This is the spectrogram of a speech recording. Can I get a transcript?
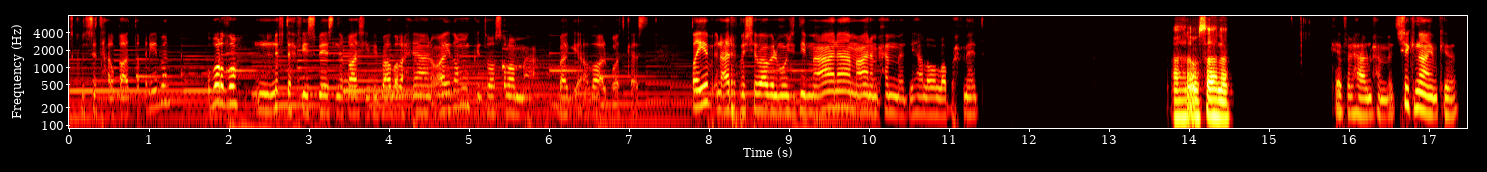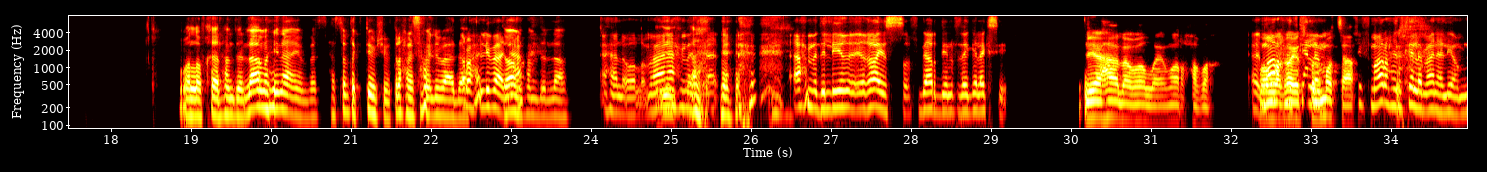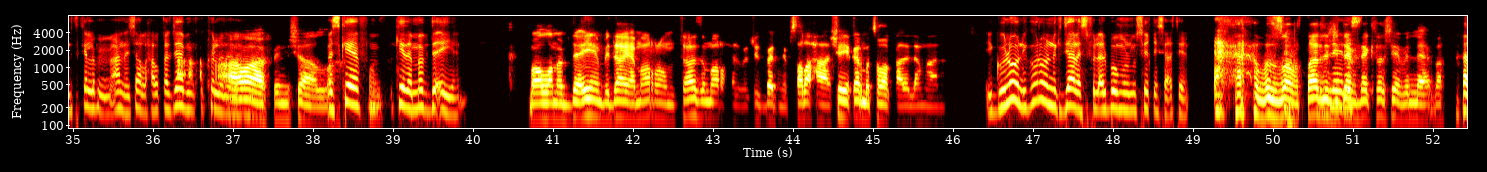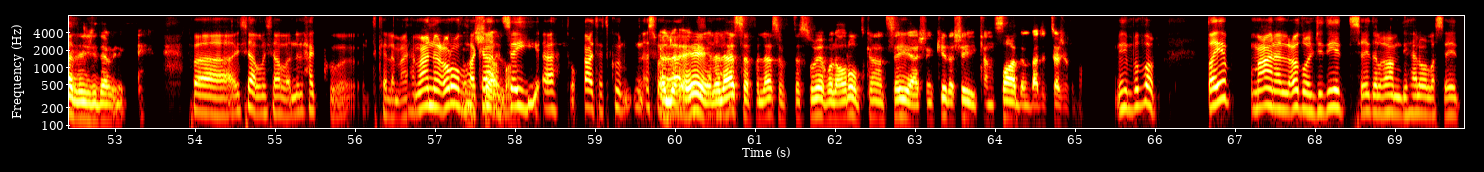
تكون ست حلقات تقريبا. وبرضه نفتح فيه space نقاشي في بعض الأحيان وأيضا ممكن تواصلون مع باقي أعضاء البودكاست. طيب نعرف بالشباب الموجودين معانا. معانا محمد. يا هلا والله أبو حميد. أهلا وسهلا. كيف الحال محمد؟ شك نايم كذا. والله بخير الحمد لله. لا ما هي نايم بس حسبتك تمشي وتروح الأسامي اللي بعدها روح اللي تمام بعده الحمد لله. هلا والله. معنا أحمد أحمد اللي غايص في Guardians of the Galaxy يا هلا والله يا مرحبا. ما والله راح غايص نتكلم. بالمتعة شوف ما راح نتكلم عنها اليوم نتكلم عنها إن شاء الله الحلقة الجاية بنكون كلنا عوافي إن شاء الله. بس كيف؟ كذا مبدئيا. والله مبدئيا بداية مرة ممتازة مرة حلوة جد بدني. بصراحة شيء غير متوقع للأمانة. يقولون يقولون إنك جالس في الألبوم الموسيقي ساعتين. بالضبط. هذا اللي؟ جذبني أكثر شيء باللعبة هذا اللي جذبني فان شاء الله إن شاء الله نلحق ونتكلم عنها. مع ان عروضها إن كانت. سيئة توقعتها تكون من اسوء إيه. للأسف للأسف التسويق والعروض كانت سيئة. عشان كذا شيء كان صادم بعد التجربة. إيه بالضبط. طيب ومعنا العضو الجديد سعيد الغامدي. هلا والله سعيد.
